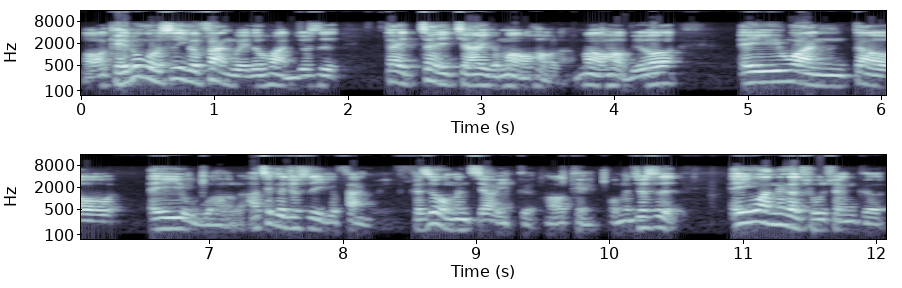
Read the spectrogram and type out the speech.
OK，如果是一个范围的话，你就是再再加一个冒号了，冒号，比如说 A1 到 A5 好了，啊，这个就是一个范围。可是我们只要一个，OK，我们就是 A1 那个储存格。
